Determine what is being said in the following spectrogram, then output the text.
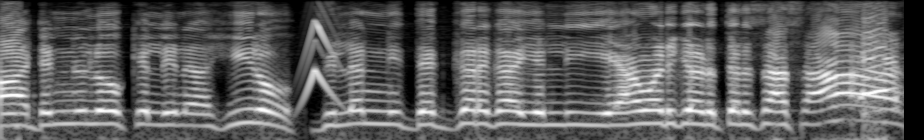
ఆ డెన్నులోకి వెళ్ళిన హీరో విలన్ని దగ్గరగా వెళ్ళి ఏమడిగాడు తెలుసా సార్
